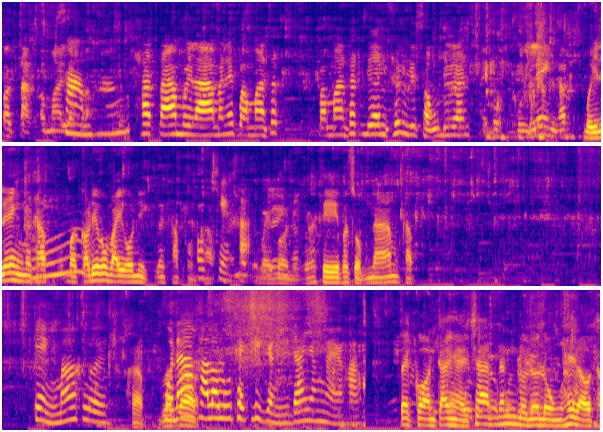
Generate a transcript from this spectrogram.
ก็ตักออกมาเลยสามครั้ง ถ้าตามเวลามันได้ประมาณสักประมาณสักเดือนครึ่งหรือ2เดือนไอ้พวกปุ๋ยเร่งครับ ปุ๋ยเร่งนะครับอืมเขาเรียกว่าไบโอนิกนะครับผมโอครับเคค่ะ ไบโอนิกก็เทผสมน้ำครับเก่งมากเลย ครับหัวหน้าแล้วก็คะเรารู้เทคนิคอย่างนี้ได้ยังไงคะ แต่ก่อนการแห่งชาตินั้นรณรงค์ให้เราท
